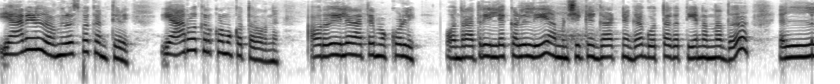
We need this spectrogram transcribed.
ಯಾರು ಇಲ್ಲ ಅವ್ರನ್ನ ಇಳಿಸ್ಬೇಕಂತೇಳಿ. ಯಾರು ಕರ್ಕೊಂಡು ಮಕ್ಕೋತಾರ ಅವ್ರನ್ನ ಅವ್ರು ಇಲ್ಲೇ ರಾತ್ರಿ ಮಕ್ಕೊಳ್ಳಿ. ಒಂದ್ ರಾತ್ರಿ ಇಲ್ಲೇ ಕಳೀಲಿ, ಆ ಮೆಣಸಿನ್ಕಾಯಿ ಘಾಟ್ನಾಗ ಗೊತ್ತಾಗತ್ತೆ ಏನನ್ನೋದು. ಎಲ್ಲ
